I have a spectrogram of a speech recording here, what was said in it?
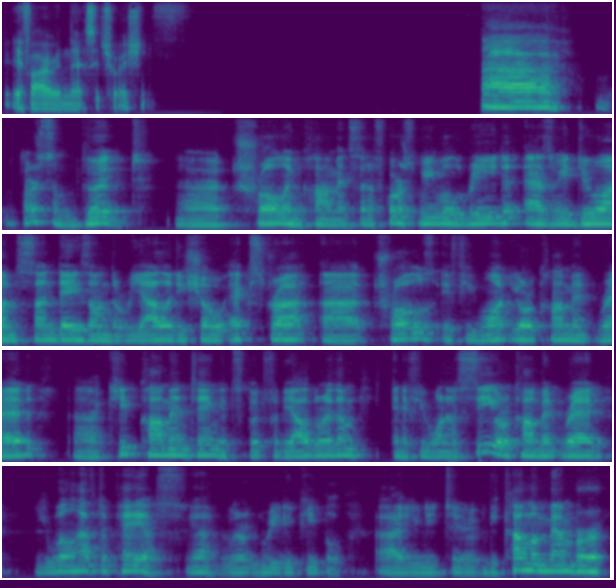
if I were in their situation. Uh, there's some good uh, trolling comments that, of course, we will read as we do on Sundays on the reality show Extra. Uh, trolls, if you want your comment read, uh, keep commenting. It's good for the algorithm. And if you want to see your comment read, you will have to pay us. Yeah, we're greedy people. Uh, you need to become a member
